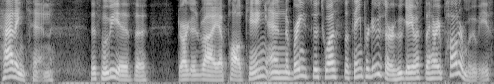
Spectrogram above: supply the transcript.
Paddington. This movie is uh, directed by uh, Paul King, and brings to us the same producer who gave us the Harry Potter movies.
